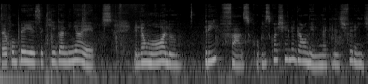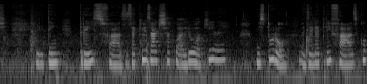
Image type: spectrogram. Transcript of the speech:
Aí eu comprei esse aqui da linha Ecos. Ele é um óleo trifásico. Isso que eu achei legal nele, né? Que ele é diferente. Ele tem três fases. Aqui o Isaac chacoalhou aqui, né? Misturou. Mas ele é trifásico.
